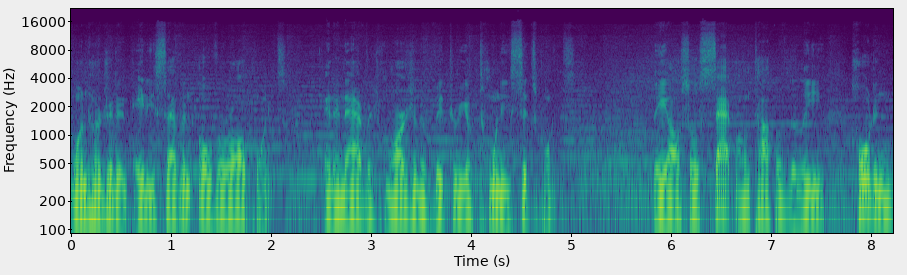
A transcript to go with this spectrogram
187 overall points and an average margin of victory of 26 points. They also sat on top of the league, holding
